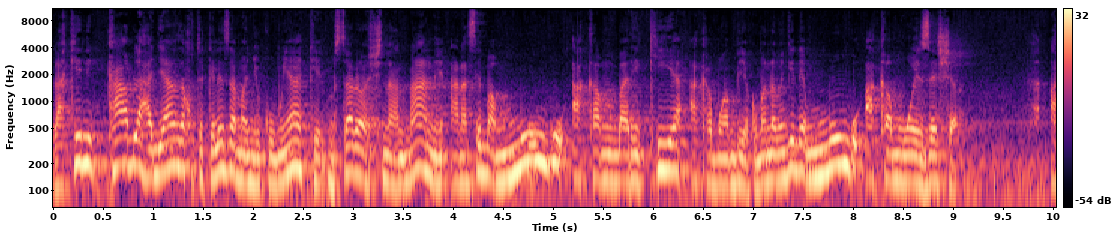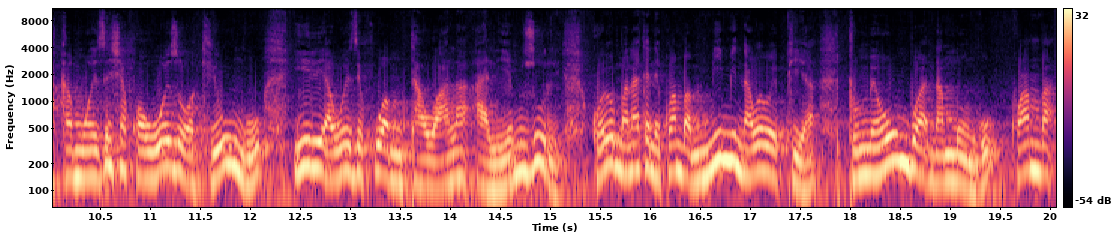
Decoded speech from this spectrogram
Lakini kabla hajaanza kutekeleza majukumu yake mstari wa 28 anasema mungu akambarikia akamwambia. Kwa maana mengine mungu akamwezesha akamwezesha kwa uwezo wa kiungu ili aweze kuwa mtawala aliye mzuri. Kwa hiyo maanaake ni kwamba mimi na wewe pia tumeumbwa na mungu kwamba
